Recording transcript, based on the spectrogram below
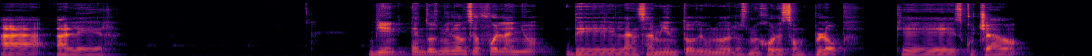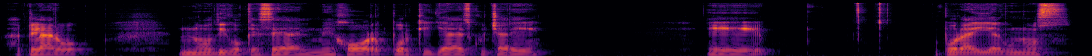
a, leer. Bien, en 2011 fue el año de lanzamiento de uno de los mejores unplug que he escuchado. Aclaro, no digo que sea el mejor porque ya escucharé eh, por ahí algunos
